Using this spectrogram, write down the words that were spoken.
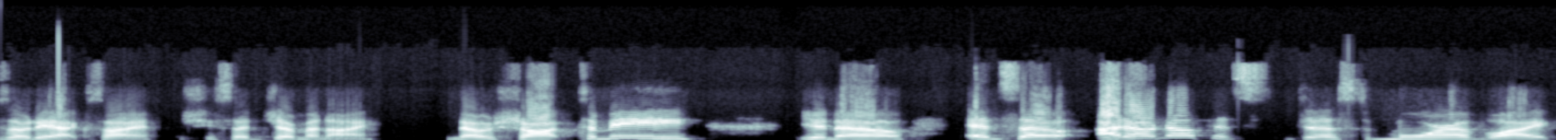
zodiac sign?" She said Gemini. No shock to me, you know. And so I don't know if it's just more of like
